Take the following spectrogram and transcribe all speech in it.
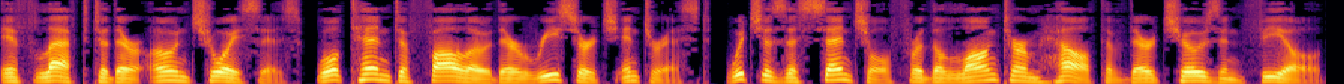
if left to their own choices, will tend to follow their research interest, which is essential for the long-term health of their chosen field.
